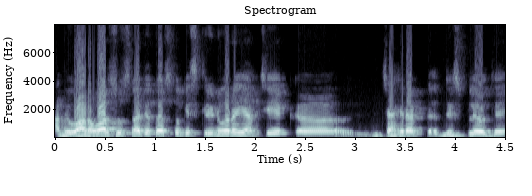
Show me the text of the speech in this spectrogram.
आम्ही वारंवार सूचना देत असतो की स्क्रीनवरही आमची एक जाहिरात डिस्प्ले होते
